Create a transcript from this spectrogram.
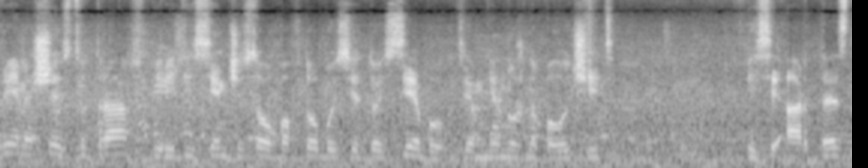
Время 6 утра, впереди 7 часов в автобусе до Себу, где мне нужно получить PCR-тест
